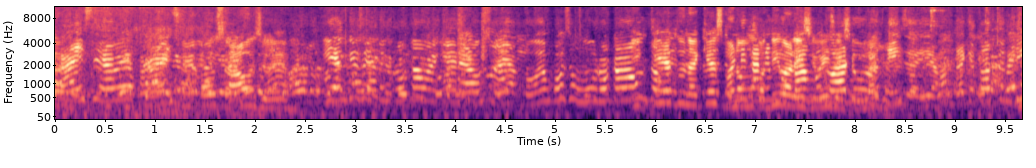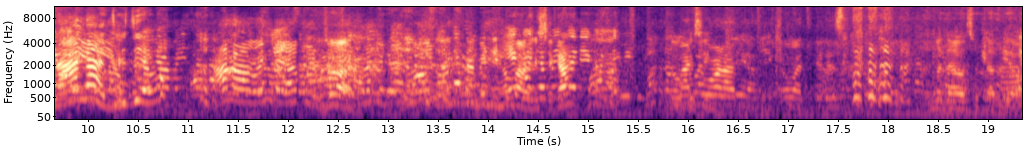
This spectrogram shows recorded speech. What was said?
જાય છે હવે? કહું છે. આવજો આવો એ એમ કે છે રોકાવા ક્યારે આવશો એમ તો હું એમ કહું છું હું રોકાવા આવું ઈ ને કેસ મને વનિતાને દિવાળી કામ જેવી બધું જશે એવું આડું લાગે થઈ જાય એમ. કે તો ના ના જજે હવે. હાલો વનિતા આપણે. જો અનિતાબેનને સંભાળે છે કા? તો પછી અવાજ કરે છે બધા છૂટા થયા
